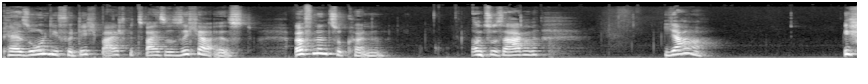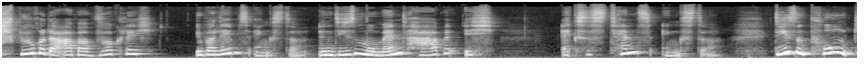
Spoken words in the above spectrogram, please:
Person, die für dich beispielsweise sicher ist, öffnen zu können und zu sagen, ja, ich spüre da aber wirklich Überlebensängste. In diesem Moment habe ich Existenzängste. Diesen Punkt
